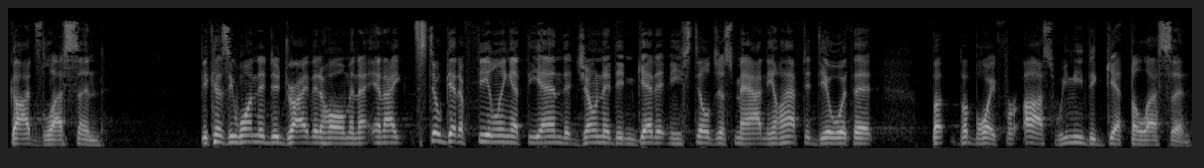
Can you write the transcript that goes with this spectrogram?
God's lesson because he wanted to drive it home. And I, and I still get a feeling at the end that Jonah didn't get it and he's still just mad and he'll have to deal with it. But, but boy, for us, we need to get the lesson.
